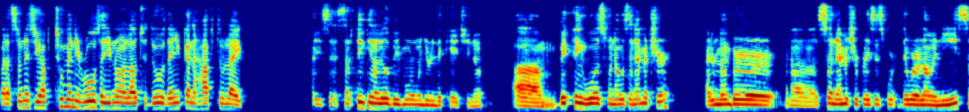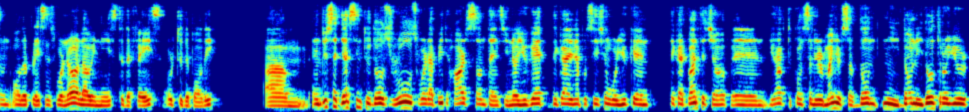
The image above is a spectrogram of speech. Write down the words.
But as soon as you have too many rules that you're not allowed to do, then you kind of have to like how you say, start thinking a little bit more when you're in the cage, you know. Um, big thing was when I was an amateur. I remember uh, some amateur places were they were allowing knees, some other places were not allowing knees to the face or to the body. Um, and just adjusting to those rules were a bit hard sometimes. You know, you get the guy in a position where you can take advantage of, and you have to constantly remind yourself, don't knee, don't knee, don't throw your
